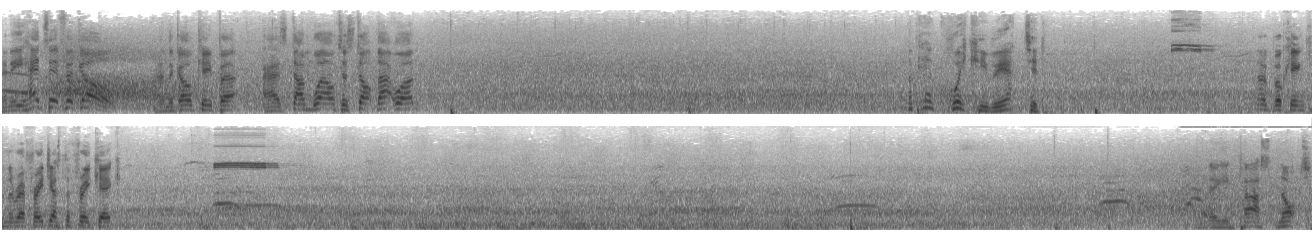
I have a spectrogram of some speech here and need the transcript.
And he heads it for goal. And the goalkeeper has done well to stop that one. Look how quick he reacted. No booking from the referee, just the free kick. The pass not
